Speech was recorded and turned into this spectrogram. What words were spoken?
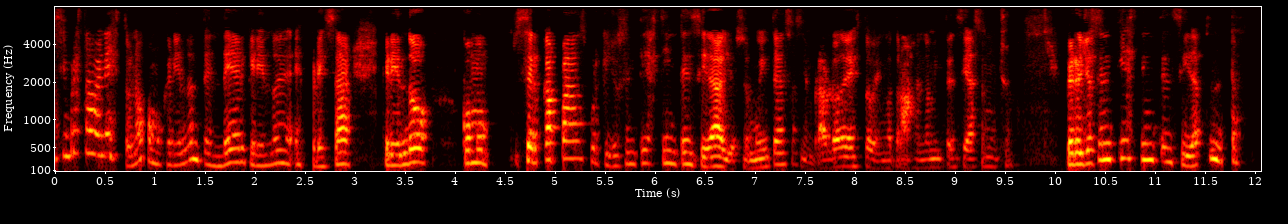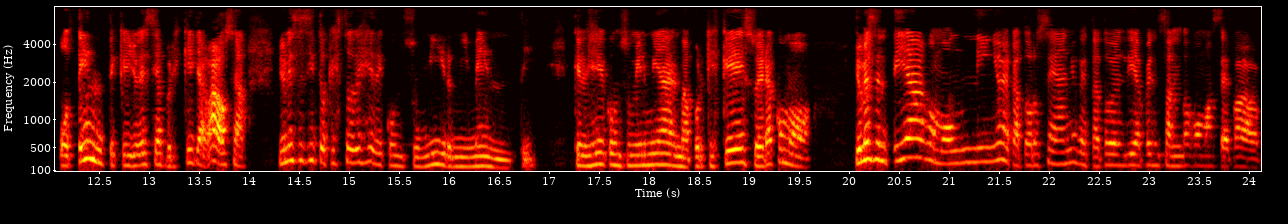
siempre estaba en esto, ¿no? Como queriendo entender, queriendo expresar, queriendo como ser capaz, porque yo sentía esta intensidad, yo soy muy intensa, siempre hablo de esto, vengo trabajando mi intensidad hace mucho, pero yo sentía esta intensidad tan, potente que yo decía, pero es que ya va, o sea, yo necesito que esto deje de consumir mi mente, que deje de consumir mi alma, porque es que eso era como, yo me sentía como un niño de 14 años que está todo el día pensando cómo hacer para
